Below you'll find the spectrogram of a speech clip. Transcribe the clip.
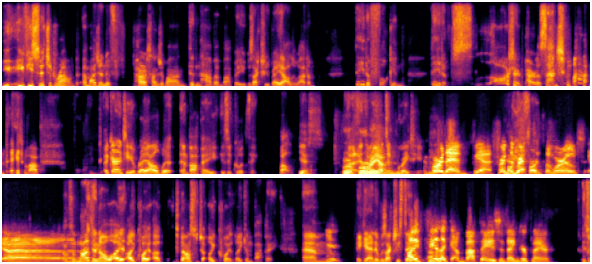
You, if you switch it around, imagine if Paris Saint Germain didn't have Mbappe, it was actually Real who had him. They'd have fucking, they'd have slaughtered Paris Saint Germain. They'd have, I guarantee you, Real with Mbappe is a good thing. Well, Yes. For, uh, for that- Real. that's a great team. For them, yeah. For Yeah. the Oh, yeah, rest for- of the world, uh, That's I don't know. I, I quite, uh, to be honest with you, I quite like Mbappe. Um, Hmm. again, it was actually stated. I that- feel like Mbappe is a Wenger player. it's,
